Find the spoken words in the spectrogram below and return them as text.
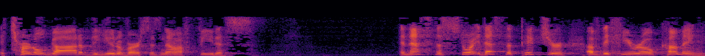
Eternal God of the universe is now a fetus. And that's the story, that's the picture of the hero coming.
